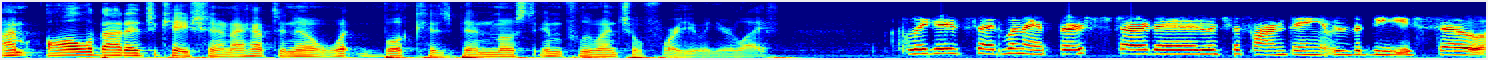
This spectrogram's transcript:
I'm all about education, and I have to know what book has been most influential for you in your life. like I said, when I first started with the farm thing, it was the bees. So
